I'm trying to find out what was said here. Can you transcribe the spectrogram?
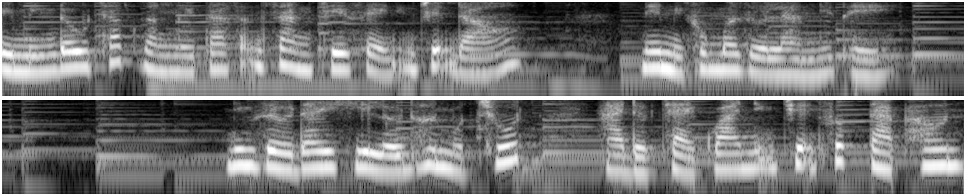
vì mình đâu chắc rằng người ta sẵn sàng chia sẻ những chuyện đó, nên mình không bao giờ làm như thế. Nhưng giờ đây khi lớn hơn một chút, hà được trải qua những chuyện phức tạp hơn,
